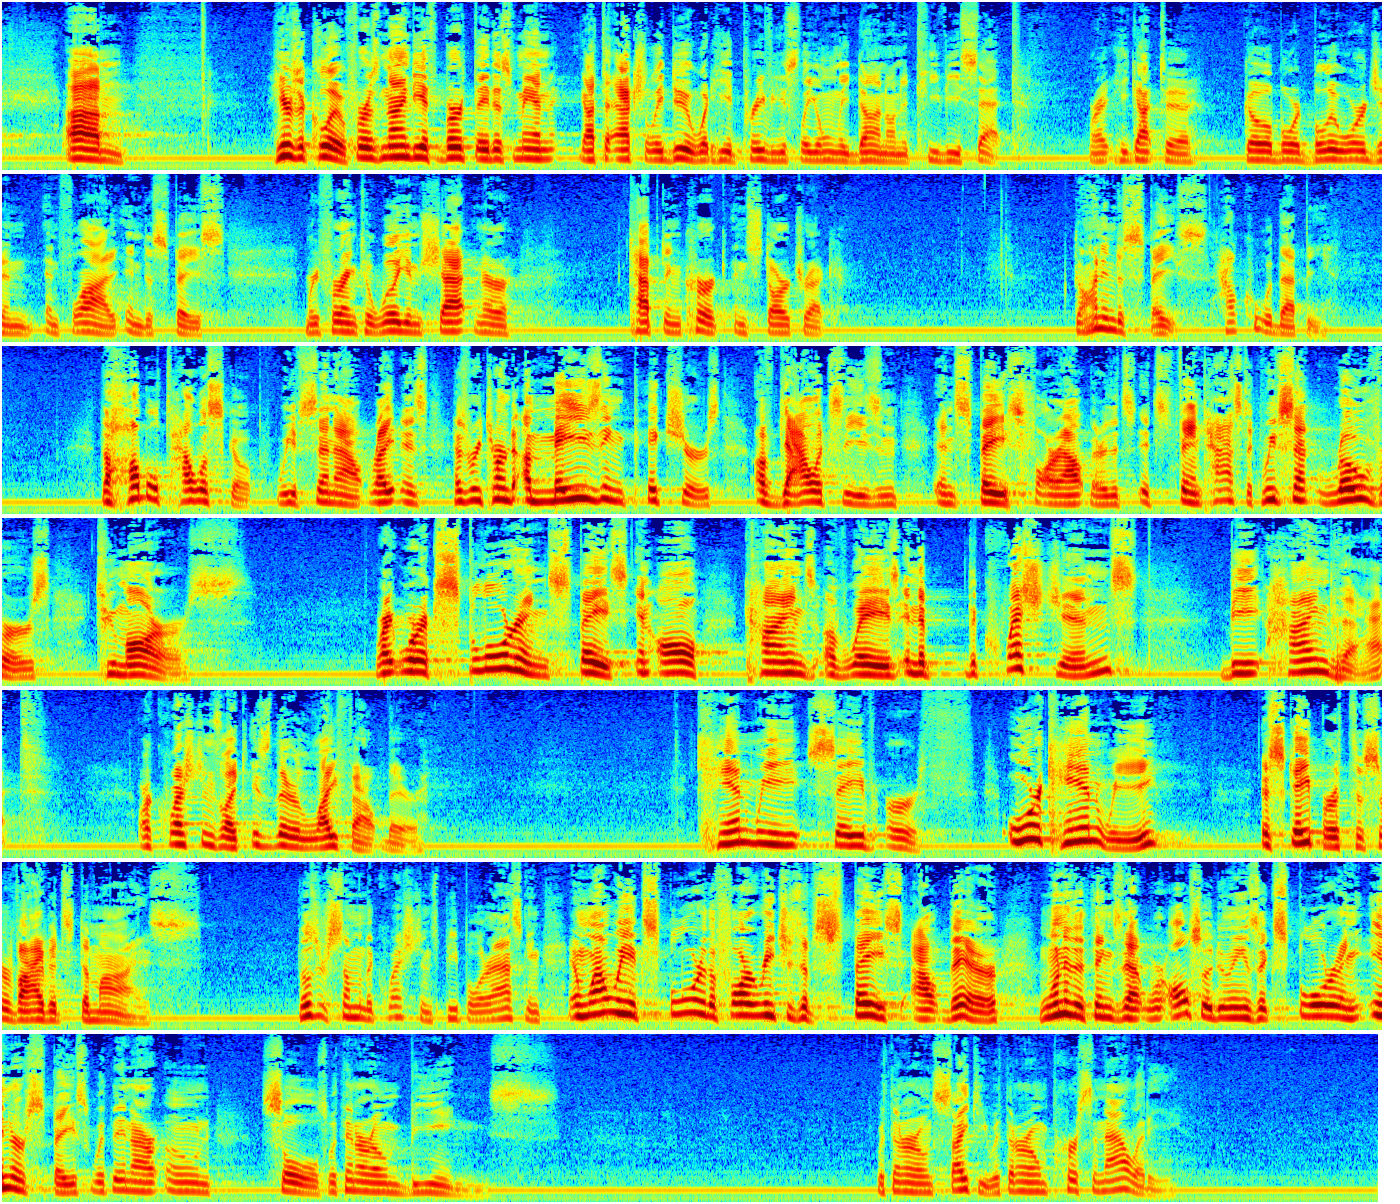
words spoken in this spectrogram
Um, here's a clue. For his 90th birthday, this man got to actually do what he had previously only done on a TV set. Right? He got to go aboard Blue Origin and fly into space. I'm referring to William Shatner, Captain Kirk in Star Trek gone into space. How cool would that be? The Hubble telescope we've sent out, right, is, has returned amazing pictures of galaxies and, and space far out there. It's, it's fantastic. We've sent rovers to Mars, right? We're exploring space in all kinds of ways. And the, the questions behind that are questions like Is there life out there? Can we save Earth? Or can we escape Earth to survive its demise? Those are some of the questions people are asking. And while we explore the far reaches of space out there, one of the things that we're also doing is exploring inner space within our own souls, within our own beings, within our own psyche, within our own personality.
